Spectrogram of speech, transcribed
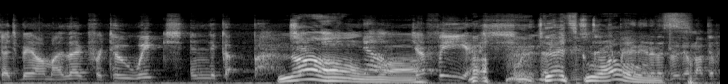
that's been on my leg for two weeks in the cup. No. no. Jeffy, yes. That's You stick a Band-Aid in the gross. I'm not gonna.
